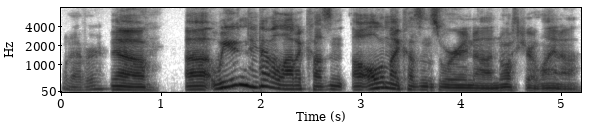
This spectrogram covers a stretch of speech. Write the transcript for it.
Whatever. No, uh, we didn't have a lot of cousins. Uh, all of my cousins were in uh, North Carolina,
